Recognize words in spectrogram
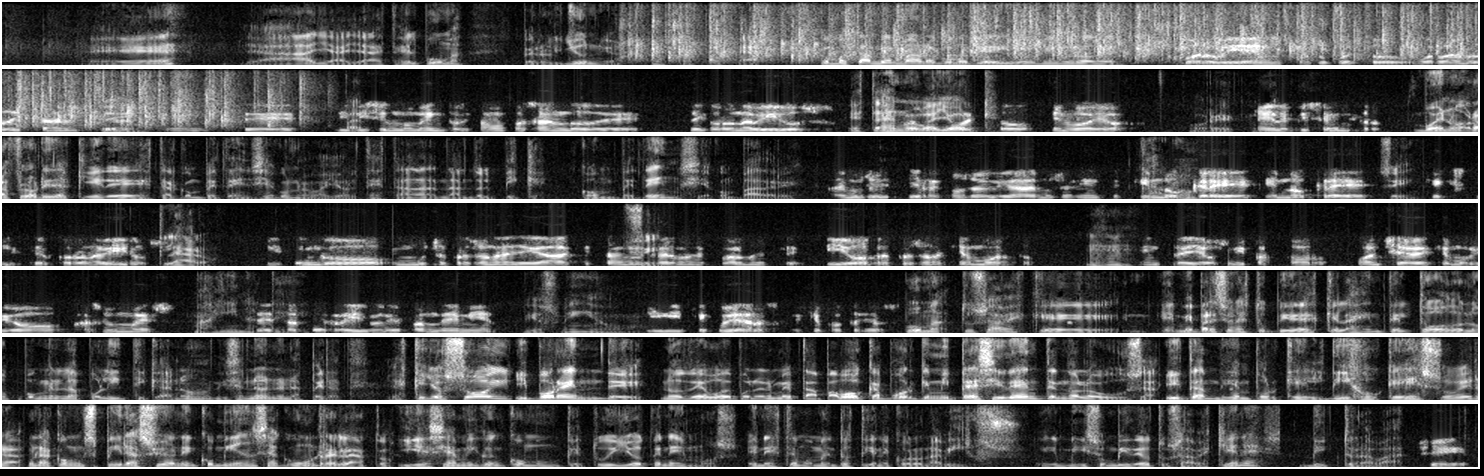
¿Eh? Ya, ya, ya, este es el Puma, pero el Junior. ¿Cómo está mi hermano? ¿Cómo te ha ido, mi brother? Bueno, bien, por supuesto, guardando distancia Sí. en este difícil momento que estamos pasando de, de coronavirus. Estás en Nueva York. En Nueva York, Correcto. en el epicentro. Bueno, ahora Florida quiere estar competencia con Nueva York. Te está dando el pique. Competencia, compadre. Hay mucha irresponsabilidad de mucha gente que Claro. no cree, que no cree Sí, que existe el coronavirus. claro. Y tengo muchas personas llegadas que están Sí. enfermas actualmente y otras personas que han muerto. Entre ellos mi pastor Juan Chévez, que murió hace un mes de esta terrible pandemia. Dios mío. Y hay que cuidarse, hay que protegerse. Puma, tú sabes que que me parece una estupidez que la gente todo lo ponga en la política, ¿no? Dice, no, no, no, espérate. Es que yo soy y por ende no debo de ponerme tapaboca porque mi presidente no lo usa. Y también porque él dijo que eso era una conspiración y comienza con un relato. Y ese amigo en común que tú y yo tenemos en este momento tiene coronavirus. Y me hizo un video, tú sabes quién es. Víctor Abad. Sí.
